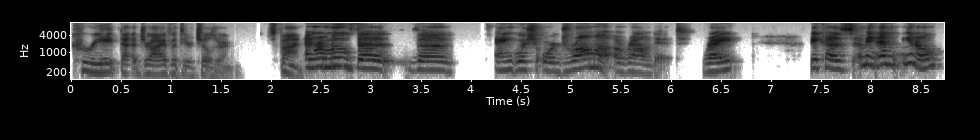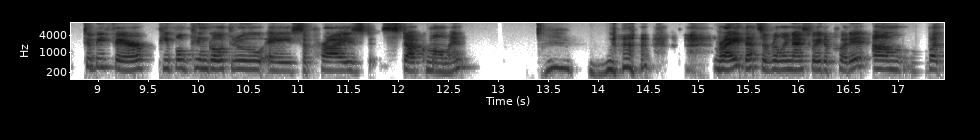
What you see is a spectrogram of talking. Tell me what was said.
create that drive with your children. It's fun. And remove the the anguish or drama around it, right? Because I mean, and you know, to be fair, people can go through a surprised stuck moment right that's a really nice way to put it um, but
